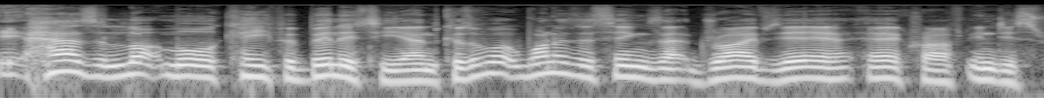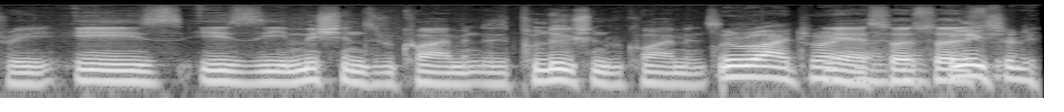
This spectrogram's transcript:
it has a lot more capability, and because one of the things that drives the air, aircraft industry is is the emissions requirement, the pollution requirements. right, right. Yeah, right, so- right. so- Pollution.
